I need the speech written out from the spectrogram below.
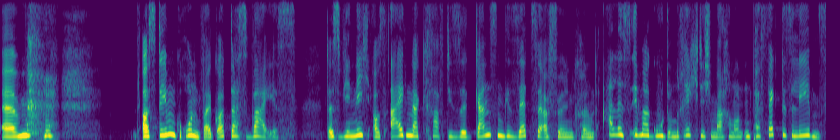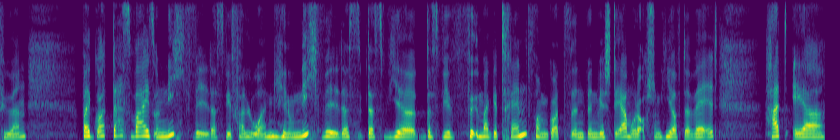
Ähm, aus dem Grund, weil Gott das weiß, dass wir nicht aus eigener Kraft diese ganzen Gesetze erfüllen können und alles immer gut und richtig machen und ein perfektes Leben führen, weil Gott das weiß und nicht will, dass wir verloren gehen und nicht will, dass, dass, wir, dass wir für immer getrennt von Gott sind, wenn wir sterben oder auch schon hier auf der Welt, hat er,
